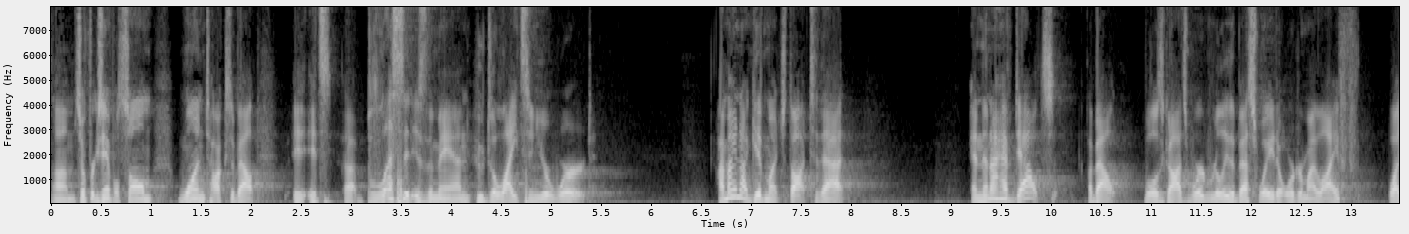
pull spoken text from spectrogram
Um, so, for example, Psalm 1 talks about it's uh, blessed is the man who delights in your word. I might not give much thought to that. And then I have doubts about, well, is God's word really the best way to order my life? Well,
